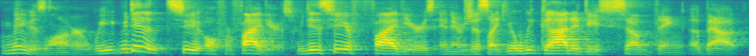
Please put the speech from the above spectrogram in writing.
maybe it was longer. We, we did the studio oh, for five years. We did the studio for five years, and it was just like, yo, we got to do something about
